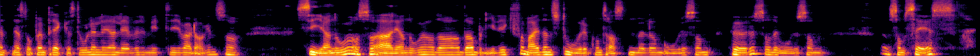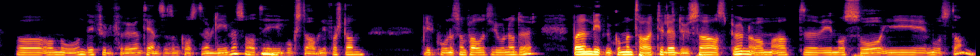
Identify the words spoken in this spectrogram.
Enten jeg står på en prekestol eller jeg lever midt i hverdagen, så sier jeg noe, og så er jeg noe. Og da, da blir det ikke for meg den store kontrasten mellom ordet som høres, og det ordet som, som sees. Og, og noen de fullfører en tjeneste som koster dem livet, sånn at de i bokstavelig forstand blir kornet som faller til jorden og dør. Bare en liten kommentar til det du sa, Asbjørn, om at eh, vi må så i motstand.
